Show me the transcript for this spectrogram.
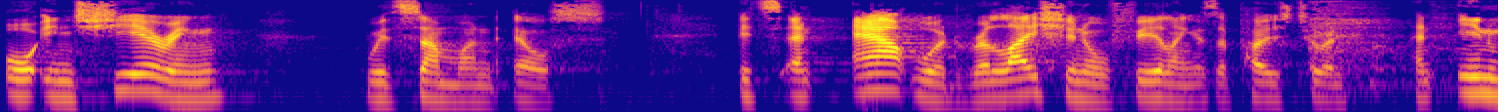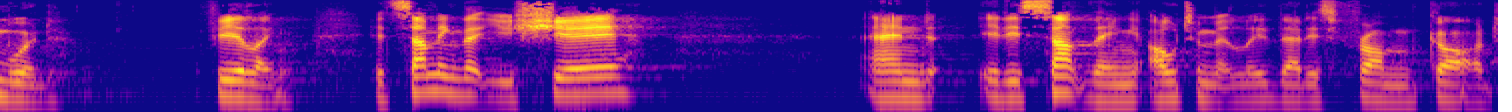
or in sharing with someone else. It's an outward relational feeling as opposed to an, an inward feeling. It's something that you share, and it is something ultimately that is from God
